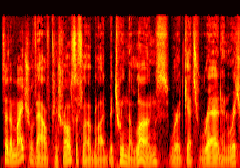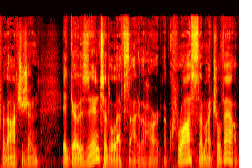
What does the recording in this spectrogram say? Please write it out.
so the mitral valve controls the flow of blood between the lungs, where it gets red and rich with oxygen, it goes into the left side of the heart across the mitral valve.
